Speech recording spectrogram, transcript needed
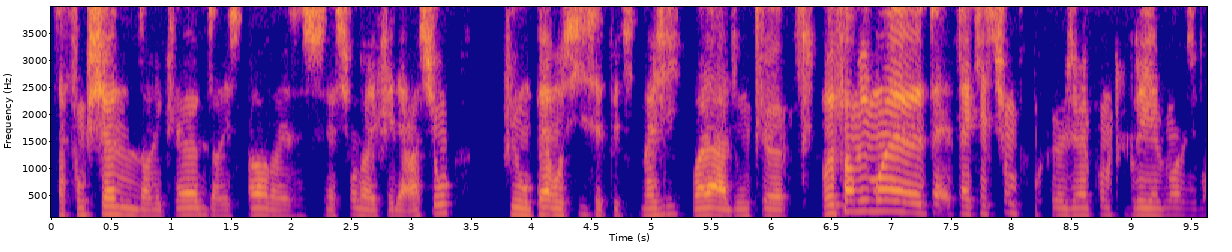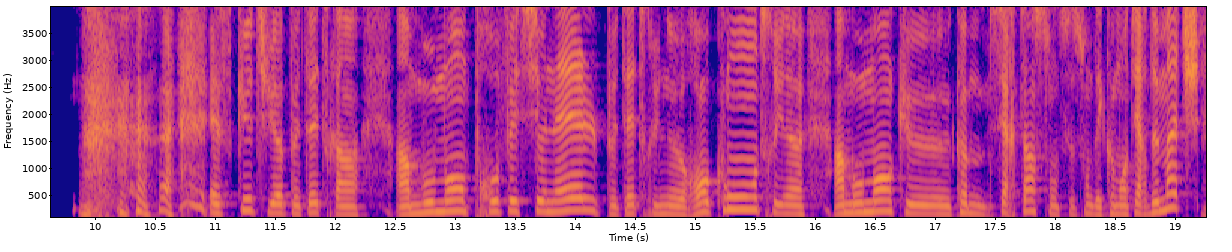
ça fonctionne dans les clubs, dans les sports, dans les associations, dans les fédérations plus on perd aussi cette petite magie. Voilà, donc euh, reformule-moi euh, ta, question pour que j'y réponde plus brièvement. Est-ce que tu as peut-être un, un, moment professionnel, peut-être une rencontre, une, un moment que, comme certains, sont, ce sont des commentaires de match, mmh.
